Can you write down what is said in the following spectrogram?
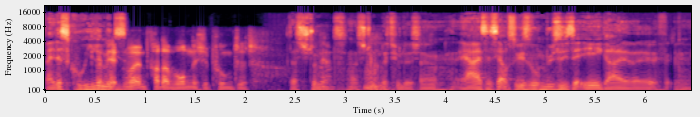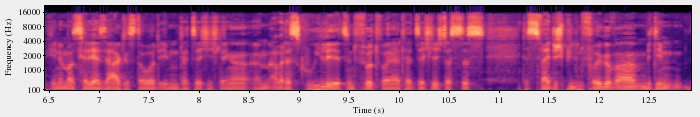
Weil das Skurrile Dann mit. Hätten wir in Paderborn nicht gepunktet. Das stimmt, ja. das stimmt natürlich. Ja. ja, es ist ja auch sowieso müßig, ist ja eh egal, weil, wie der Marcel ja sagt, es dauert eben tatsächlich länger. Ähm, aber das Skurrile jetzt in Fürth war ja tatsächlich, dass das das zweite Spiel in Folge war mit dem,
